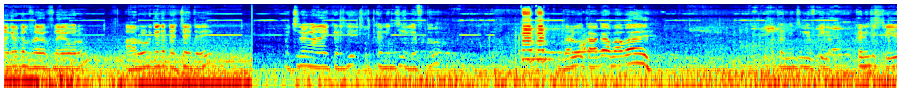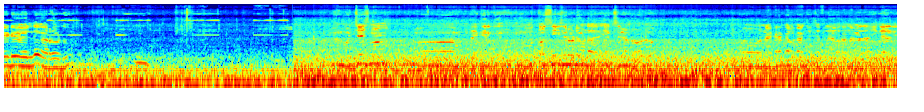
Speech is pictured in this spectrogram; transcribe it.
నగరకల్ ఫ్లై ఫ్లైఓవర్. ఆ రోడ్కి అయితే టచ్ అవుతుంది. వచ్చినాం కదా ఇక్కడికి. ఇక్కడ నుంచి లెఫ్ట్. జరుగు కాకా బాబాయ్. అక్కడి నుంచి లెఫ్ట్ ఇక. ఇక్కడ నుంచి స్ట్రేట్గా వెళ్తే ఇక రోడ్డు మేము వచ్చేసినాం ఆ, దగ్గరికి ఇది మొత్తం సీసీ రోడ్ ఉంటుంది ఎక్సిడెంట్ రోడ్డు నగరకల్ కాంచి వచ్చే ఫ్లేవర్ అన్నా కదా ఇదే అది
